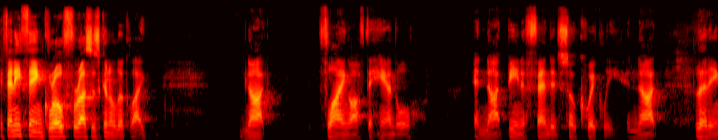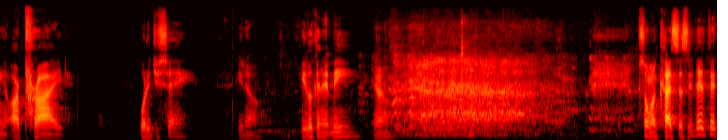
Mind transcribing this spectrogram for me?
if anything, growth for us is going to look like not flying off the handle and not being offended so quickly and not letting our pride. What did you say? You know, you looking at me? You know? Someone cuts this, the, the,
